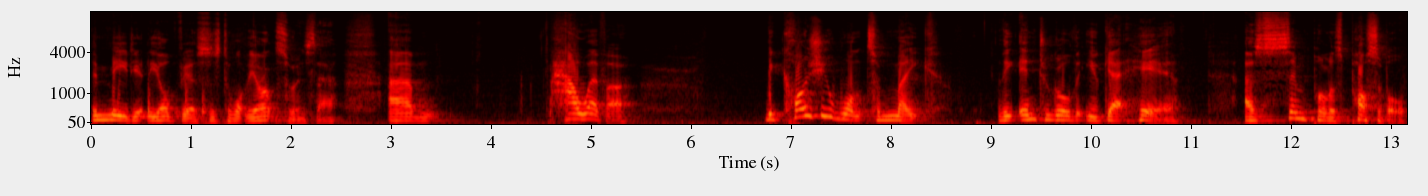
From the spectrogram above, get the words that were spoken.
immediately obvious as to what the answer is there. Um, however, because you want to make the integral that you get here as simple as possible,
